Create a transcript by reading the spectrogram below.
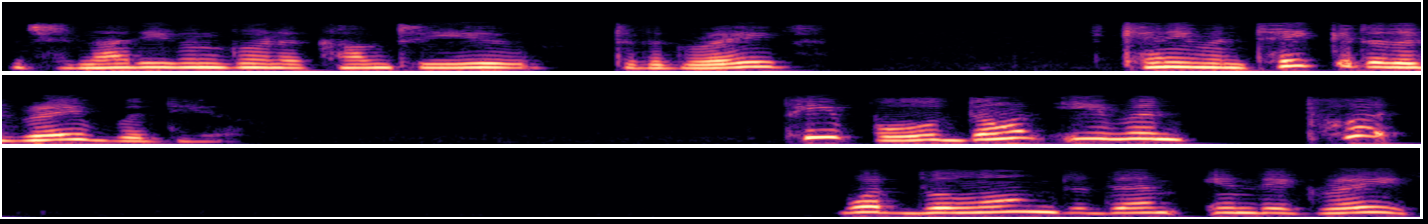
which is not even going to come to you to the grave. You can't even take it to the grave with you. People don't even put what belonged to them in their grave.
